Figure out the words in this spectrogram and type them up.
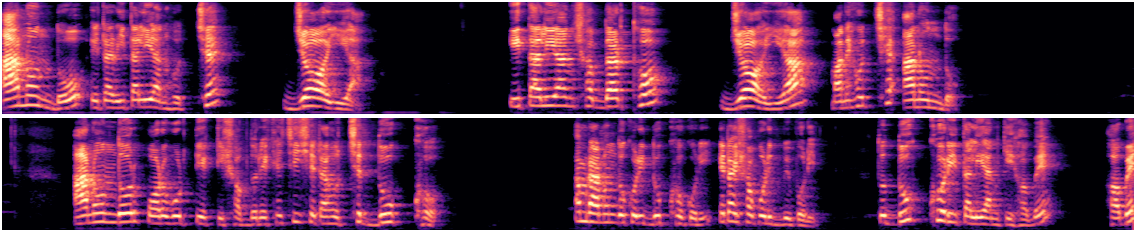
আনন্দ এটার ইতালিয়ান হচ্ছে জয়া। ইতালিয়ান শব্দার্থ জয়া মানে হচ্ছে আনন্দ। আনন্দর পরবর্তী একটি শব্দ রেখেছি, সেটা হচ্ছে দুঃখ। আমরা আনন্দ করি, দুঃখ করি, এটাই সপরিত বিপরীত। তো দুঃখর ইতালিয়ান কি হবে? হবে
